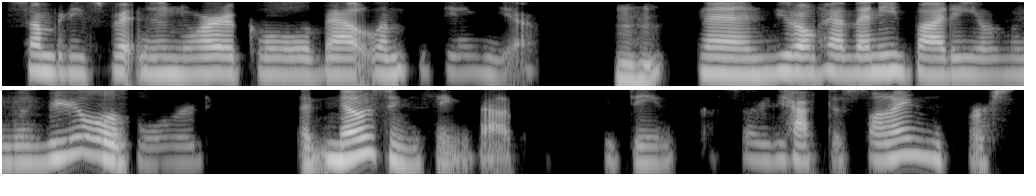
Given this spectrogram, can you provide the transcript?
somebody's written an article about lymphedema, Mhm. and you don't have anybody on the reviewer board that knows anything about lymphedema. So you have to find the person.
